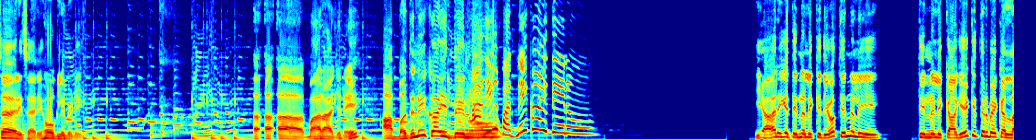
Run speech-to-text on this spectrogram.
ಸರಿ ಸರಿ, ಹೋಗ್ಲಿ ಬಿಡಿ. ಮಹಾರಾಜರೇ ಆ ಬದನೆಕಾಯಿ ಇದ್ದೇನು ಅದೇ ಬದ್ನೇಕಾಯಿ ಇದ್ದೇನು ಯಾರಿಗೆ ತಿನ್ನಲಿಕ್ಕಿದೆಯೋ ತಿನ್ನಲಿ. ತಿನ್ನಲಿಕ್ಕಾಗೇ ಕಿತ್ತಿರ್ಬೇಕಲ್ಲ.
